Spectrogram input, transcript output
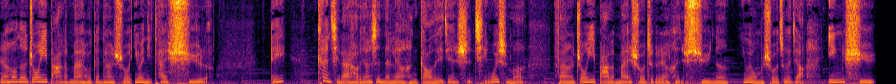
然后呢，中医把了脉会跟他说：“因为你太虚了。”诶，看起来好像是能量很高的一件事情，为什么反而中医把了脉说这个人很虚呢？因为我们说这个叫阴虚，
